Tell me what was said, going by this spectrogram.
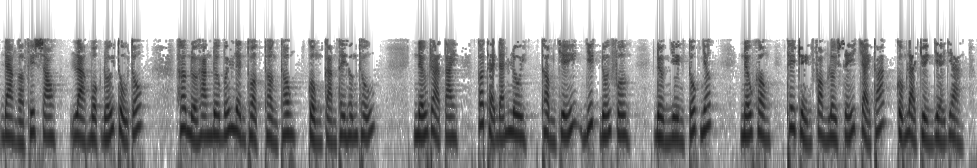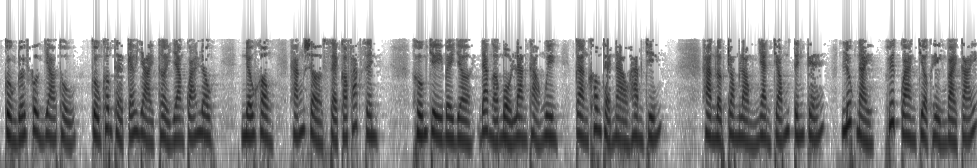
đang ở phía sau là một đối thủ tốt. Hơn nữa hắn đối với linh thuật thần thông cũng cảm thấy hứng thú. Nếu ra tay, có thể đánh lui, thậm chí giết đối phương, đương nhiên tốt nhất. Nếu không, thi triển phòng lôi xí chạy thoát cũng là chuyện dễ dàng. Cùng đối phương giao thủ cũng không thể kéo dài thời gian quá lâu. Nếu không, hắn sợ sẽ có phát sinh. Hướng chi bây giờ đang ở bộ lan thảo nguyên, càng không thể nào ham chiến. Hàng lập trong lòng nhanh chóng tính kế, lúc này huyết quang chợt hiện vài cái,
